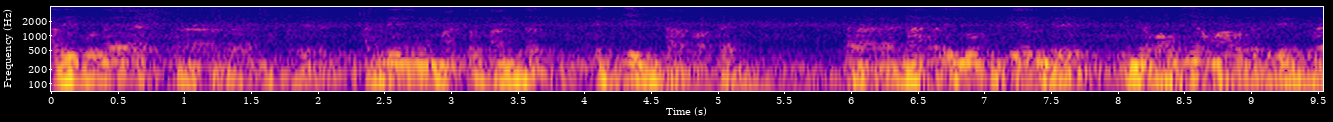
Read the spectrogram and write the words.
அதே போல் அகில மக்கள் காங்கிரஸ் எஸ்டிஏபி சார்பாக. நாங்கள் எல்லோரும் சேர்ந்து இந்த வவுனியா மாவட்டத்தில் இருக்கிற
